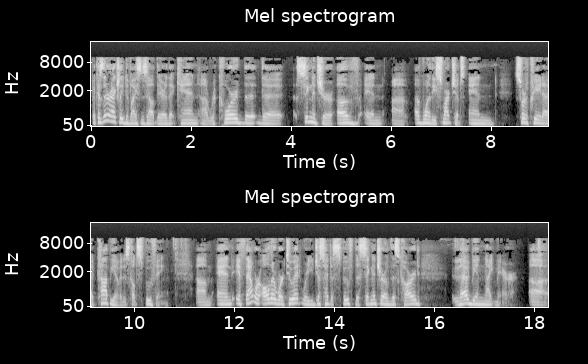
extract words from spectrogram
because there are actually devices out there that can uh, record the the signature of an uh, of one of these smart chips and sort of create a copy of it. It's called spoofing. Um, and if that were all there were to it, where you just had to spoof the signature of this card, that would be a nightmare. Uh,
